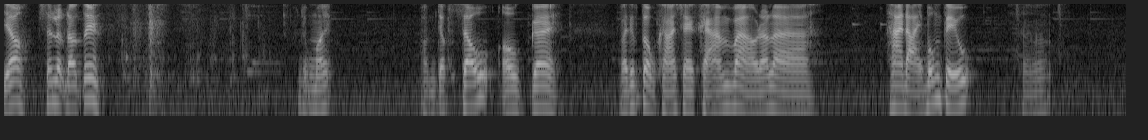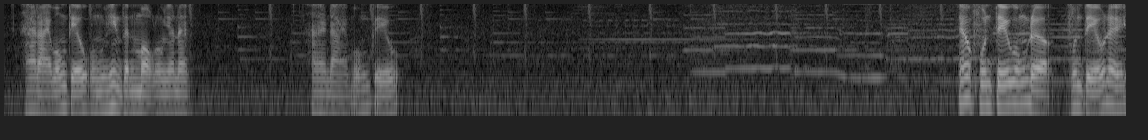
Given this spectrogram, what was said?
Vô, sinh lực đầu tiên. Chút mấy phẩm chất xấu, ok. Và tiếp tục khả sẽ khám vào đó là hai đại bốn tiểu. Đó. hai đại bốn tiểu cũng hiển tinh một luôn nha anh em. Hai đại bốn tiểu. Nếu phun tiểu cũng được phun tiểu đi.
